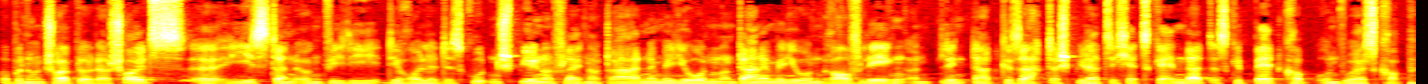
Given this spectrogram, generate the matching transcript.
ob er nun Schäuble oder Scholz äh, hieß, dann irgendwie die, die Rolle des Guten spielen und vielleicht noch da eine Million und da eine Million drauflegen. Und Lindner hat gesagt, das Spiel hat sich jetzt geändert. Es gibt Bad Cop und Worst Cop.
